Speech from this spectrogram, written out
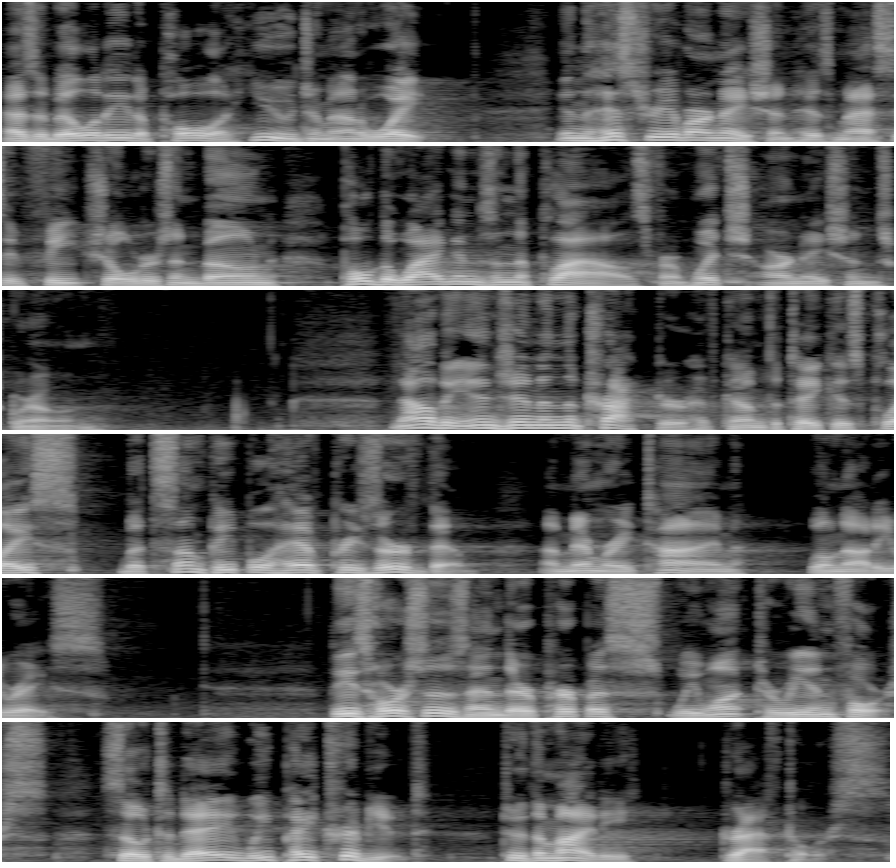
has ability to pull a huge amount of weight. In the history of our nation, his massive feet, shoulders, and bone pulled the wagons and the plows from which our nation's grown. Now the engine and the tractor have come to take his place, but some people have preserved them, a memory time will not erase. These horses and their purpose we want to reinforce. So today we pay tribute to the mighty draft horse.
